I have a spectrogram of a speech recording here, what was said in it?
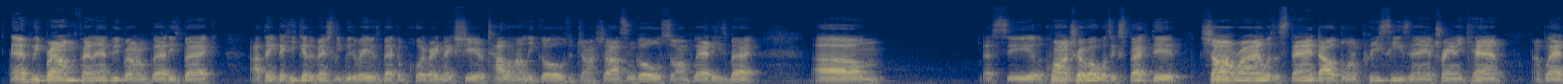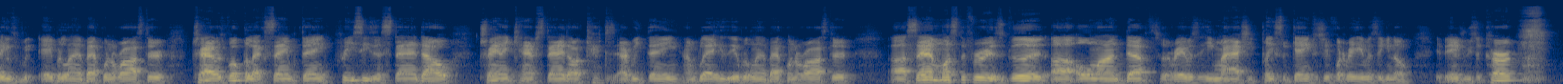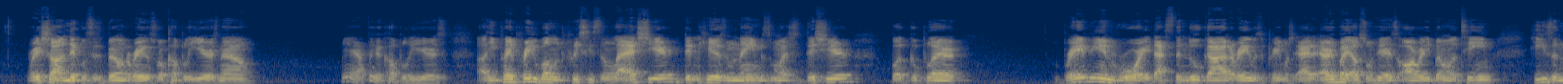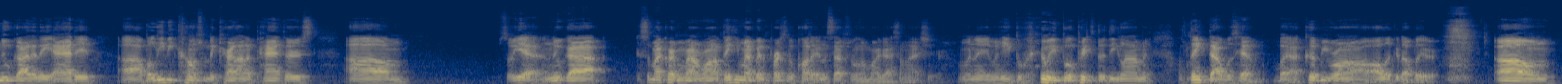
Anthony Brown, I'm a fan of Anthony Brown. I'm glad he's back. I think that he could eventually be the Ravens' backup quarterback next year if Tyler Huntley goes, if Josh Johnson goes. So I'm glad he's back. Um, let's see. Laquan Treadwell was expected. Sean Ryan was a standout during preseason and training camp. I'm glad he was able to land back on the roster. Travis Vokolek, same thing. Preseason standout, training camp standout, catches everything. I'm glad he's able to land back on the roster. Uh, Sam Mustipher is good uh, O-line depth for the Ravens. He might actually play some games for the Ravens, you know, if injuries occur. Rayshad Nichols has been on the Ravens for a couple of years now. Yeah, I think a couple of years. Uh, he played pretty well in the preseason last year. Didn't hear his name as much this year, but good player. Bravvion Roy, that's the new guy the Ravens pretty much added. Everybody else on here has already been on the team. He's a new guy that they added. Uh, I believe he comes from the Carolina Panthers. Um, so yeah, a new guy. Somebody correct me if I'm wrong. I think he might have been the person who caught the interception on Lamar Jackson last year when, they, when he threw when he threw a pitch to the D lineman. I think that was him, but I could be wrong. I'll, I'll look it up later. Um,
